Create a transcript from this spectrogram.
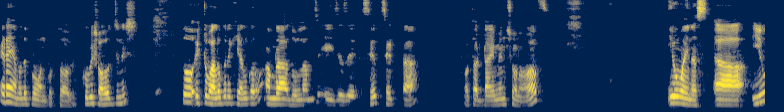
এটাই আমাদের প্রমাণ করতে হবে। খুবই সহজ জিনিস। তো একটু ভালো করে খেয়াল করো, আমরা ধরলাম যে এই যে যে সেট সেটটা অর্থাৎ dimension of U minus U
